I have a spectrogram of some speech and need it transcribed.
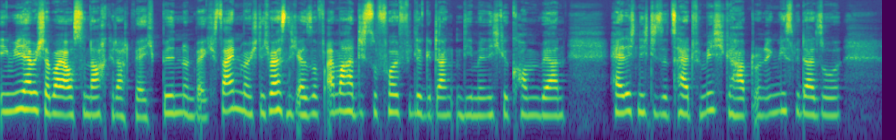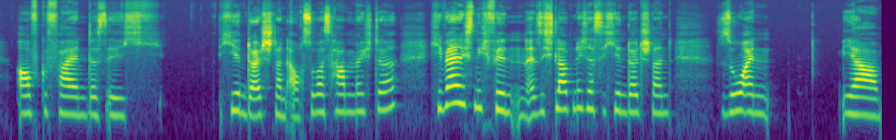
irgendwie habe ich dabei auch so nachgedacht, wer ich bin und wer ich sein möchte. Ich weiß nicht, also auf einmal hatte ich so voll viele Gedanken, die mir nicht gekommen wären, hätte ich nicht diese Zeit für mich gehabt. Und irgendwie ist mir da so aufgefallen, dass ich hier in Deutschland auch sowas haben möchte. Hier werde ich es nicht finden. Also ich glaube nicht, dass ich hier in Deutschland so einen, ja,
